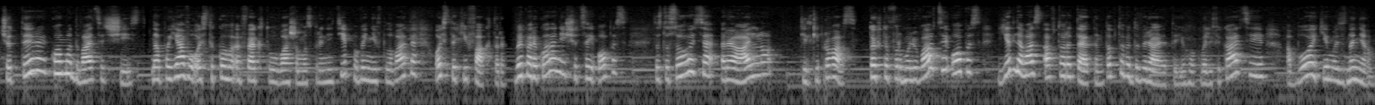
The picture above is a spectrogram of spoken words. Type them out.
4,26. На появу ось такого ефекту у вашому сприйнятті повинні впливати ось такі фактори. Ви переконані, що цей опис застосовується реально тільки про вас. Той, хто формулював цей опис, є для вас авторитетним, тобто ви довіряєте його кваліфікації або якимось знанням.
